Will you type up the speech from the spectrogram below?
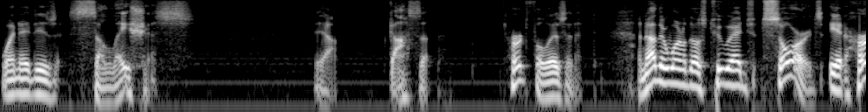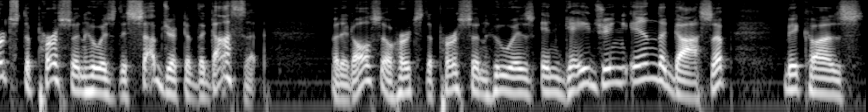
when it is salacious. Yeah, gossip. Hurtful, isn't it? Another one of those two edged swords. It hurts the person who is the subject of the gossip, but it also hurts the person who is engaging in the gossip because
